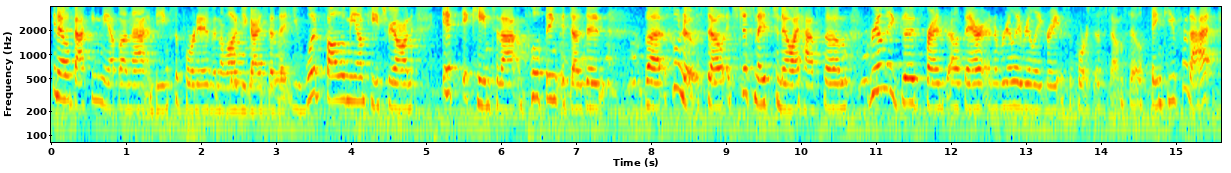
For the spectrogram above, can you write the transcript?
you know, backing me up on that and being supportive. And a lot of you guys said that you would follow me on Patreon if it came to that. I'm hoping it doesn't, but who knows? So it's just nice to know I have some really good friends out there and a really, really great support system. So thank you for that.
